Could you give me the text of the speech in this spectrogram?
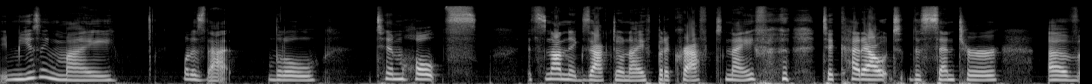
I'm using my what is that little Tim Holtz it's not an exacto knife, but a craft knife to cut out the center of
